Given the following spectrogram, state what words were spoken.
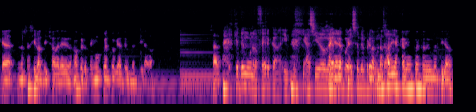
que no sé si lo has dicho adrede o no, pero tengo un cuento que es de un ventilador. es que tengo uno cerca y ha sido verlo, por eso te pregunto. ¿no, sabías que había un cuento de un ventilador?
